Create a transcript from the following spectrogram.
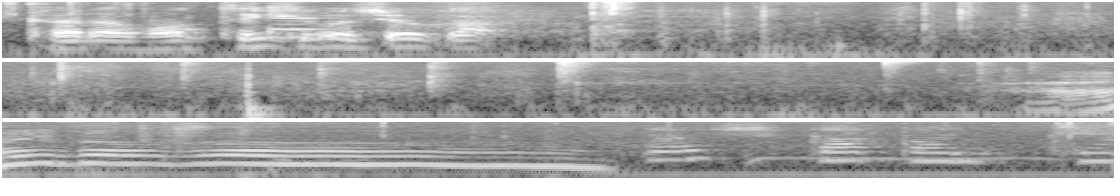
力持っていきましょうか。はいどうぞ。どうしかポンちゃん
